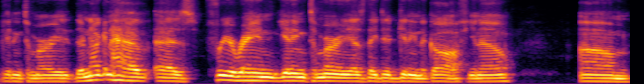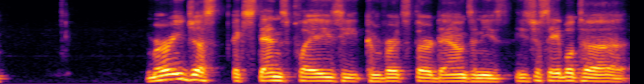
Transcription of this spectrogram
getting to Murray. They're not going to have as free a reign getting to Murray as they did getting to Goff. You know, um, Murray just extends plays. He converts third downs, and he's he's just able to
